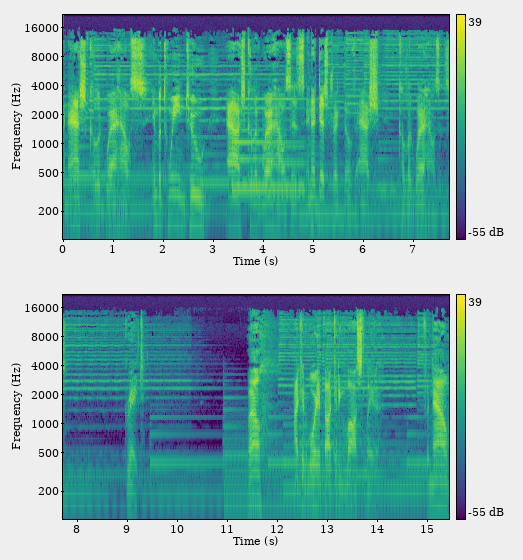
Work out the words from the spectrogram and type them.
An ash colored warehouse in between two ash colored warehouses in a district of ash colored warehouses. Great. Well, I could worry about getting lost later. For now,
